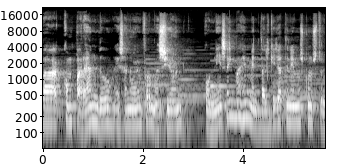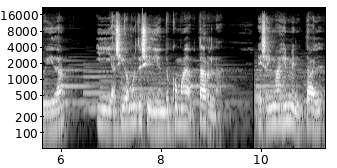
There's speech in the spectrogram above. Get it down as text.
va comparando esa nueva información con esa imagen mental que ya tenemos construida y así vamos decidiendo cómo adaptarla. Esa imagen mental,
